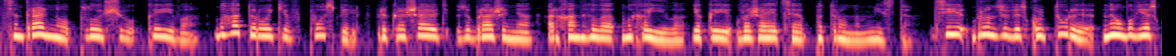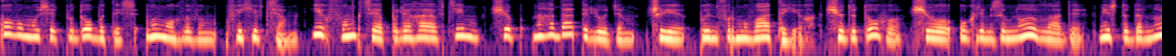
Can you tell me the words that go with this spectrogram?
центральну площу Києва багато років поспіль прикрашають зображення архангела Михаїла, який вважається патроном міста. Ці бронзові скульптури не обов'язково мусять подобатись вимогливим фахівцям. Їх функція полягає в тім, щоб нагадати людям чи поінформувати їх щодо того, що, окрім земної влади, місто давно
